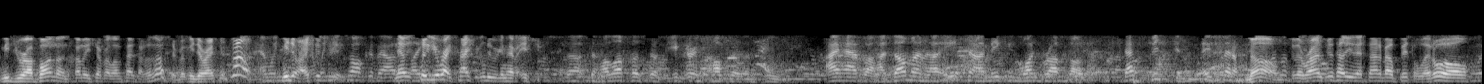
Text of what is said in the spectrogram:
midrabanan chametz shabbal and pesach is but midoraisa is not. and when you, Midoraisa when you is talk about now, like, so you're right. Practically, we're going to have issues. the, the halachas of ikr and kafel and food. I have a hadama and ha'isa. I'm making one bracha. That's biscuit. Isn't that a No, so the Ron will tell you that's not about bittul at all.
